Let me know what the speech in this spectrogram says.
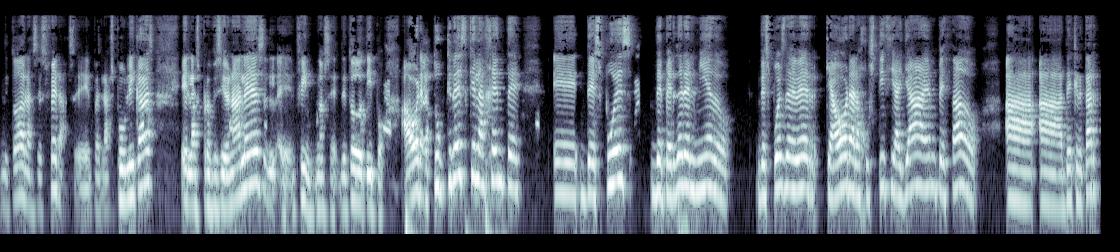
de todas las esferas, eh, pues las públicas, eh, las profesionales, en fin, no sé, de todo tipo. Ahora, ¿tú crees que la gente, después de perder el miedo, después de ver que ahora la justicia ya ha empezado a, decretar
